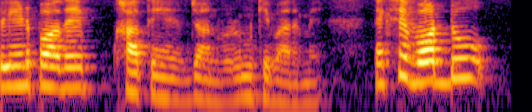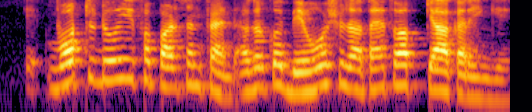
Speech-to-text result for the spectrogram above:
पेड़ पौधे खाते हैं, जानवर, उनके बारे में। नेक्स्ट है what do what to do if a person friend अगर कोई बेहोश हो जाता है तो आप क्या करेंगे?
